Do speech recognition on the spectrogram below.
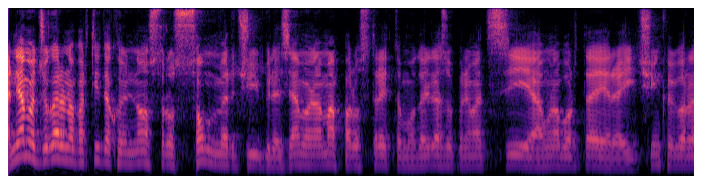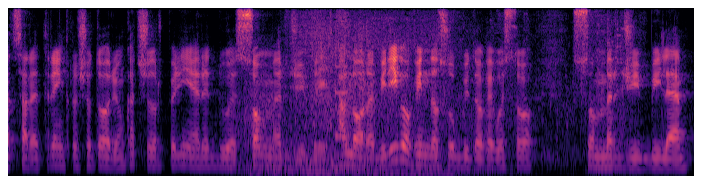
Andiamo a giocare una partita con il nostro sommergibile. Siamo nella mappa allo stretto, modalità supremazia, una portaerei, 5 corazzate, 3 incrociatori, un cacciatorpediniere e 2 sommergibili. Allora, vi dico fin da subito che questo sommergibile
